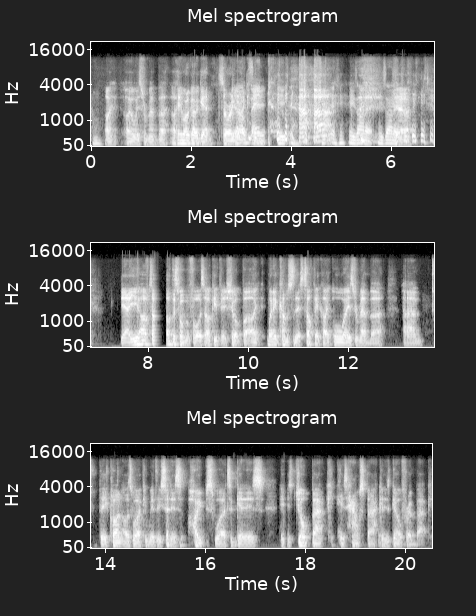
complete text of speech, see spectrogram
cool. I, I always remember. Oh, here I go again. Sorry, yeah, Greg. He, he, he's on it. He's on it. Yeah. Yeah, you, I've told this one before, so I'll keep it short. But I, when it comes to this topic, I always remember um, the client I was working with who said his hopes were to get his his job back, his house back, and his girlfriend back.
